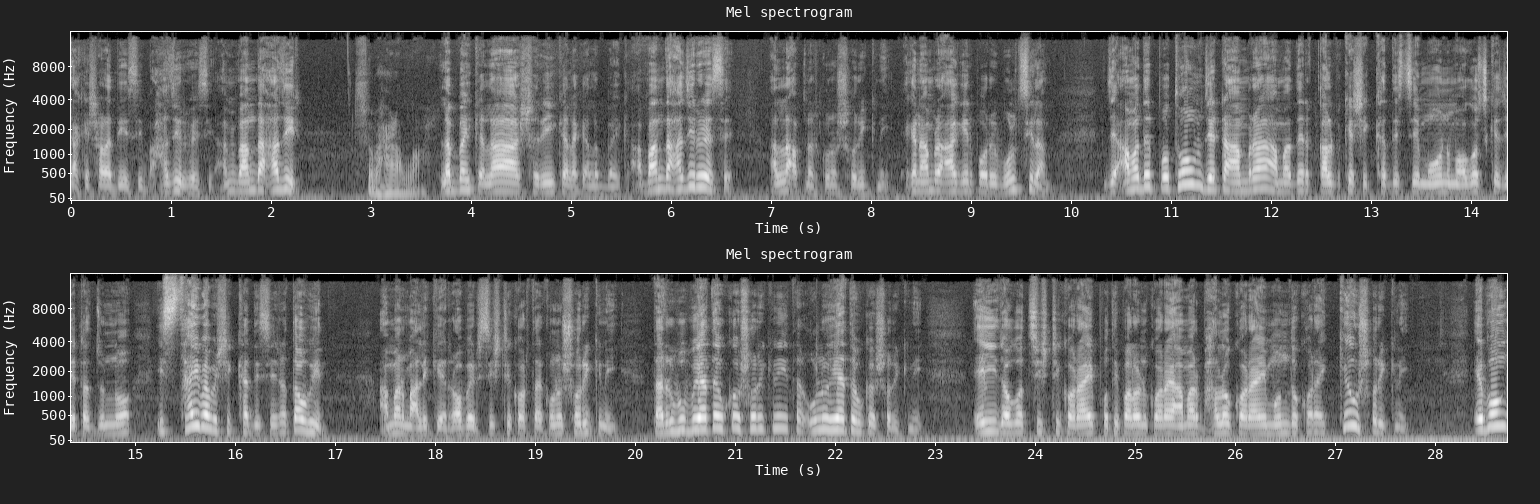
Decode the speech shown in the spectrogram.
ডাকে সাড়া দিয়েছি হাজির হয়েছি আমি বান্দা হাজির। আল্লাহ লাব্বাইক লা শরিক আলাকা লাব্বাইক। বান্দা হাজির হয়েছে আল্লাহ আপনার কোনো শরিক নেই। এখানে আমরা আগের পরে বলছিলাম যে আমাদের প্রথম যেটা আমরা আমাদের কাল্পকে শিক্ষা দিচ্ছে মন মগজকে যেটার জন্য স্থায়ীভাবে শিক্ষা দিচ্ছে সেটা তৌহিদ। আমার মালিকের রবের সৃষ্টিকর্তার কোনো শরিক নেই তার রুবুবিয়াতেও কেউ শরিক নেই তার উলুহিয়াতেও কেউ শরিক নেই। এই জগৎ সৃষ্টি করায় প্রতিপালন করায় আমার ভালো করায় মন্দ করায় কেউ শরিক নেই। এবং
